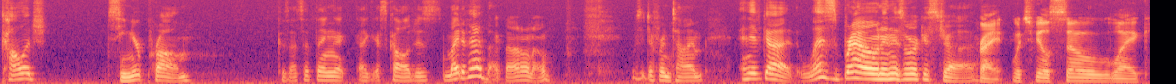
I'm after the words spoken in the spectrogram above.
college senior prom, because that's a thing that I guess colleges might have had back then. I don't know. It was a different time. And they've got Les Brown and his orchestra. Right. Which feels so like,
